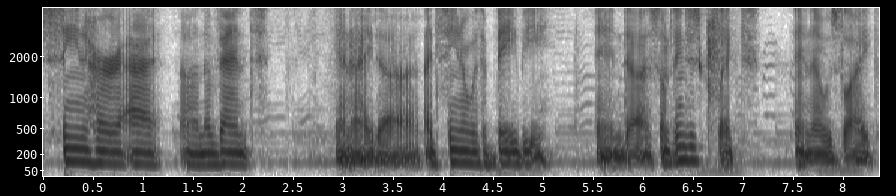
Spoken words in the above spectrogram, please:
seen her at an event, and I'd uh, I'd seen her with a baby, and uh, something just clicked, and I was like,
